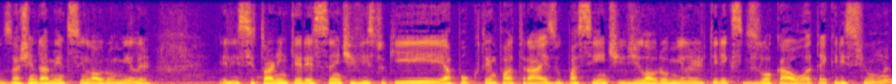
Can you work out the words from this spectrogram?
os agendamentos em Lauro Miller ele se torna interessante visto que há pouco tempo atrás o paciente de Lauro Miller teria que se deslocar ou até Criciúma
